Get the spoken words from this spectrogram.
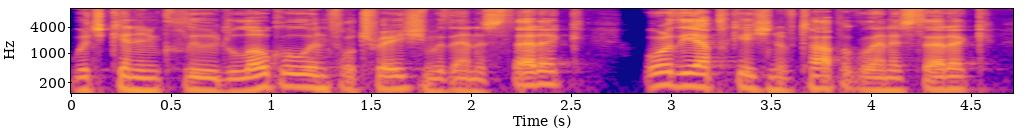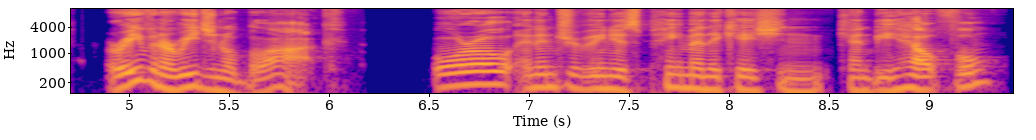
which can include local infiltration with anesthetic or the application of topical anesthetic or even a regional block. Oral and intravenous pain medication can be helpful,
